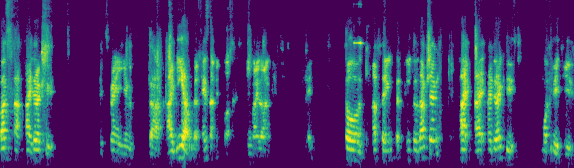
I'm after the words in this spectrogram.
But uh, I'd like to explain you the idea of the tensor network in my language. Okay. So after the introduction, I, I, I'd like to motivate you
